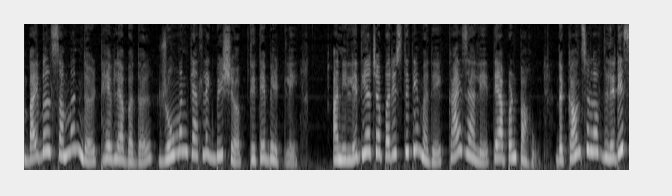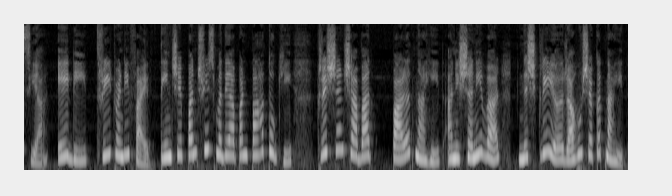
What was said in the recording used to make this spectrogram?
बायबल संबंध ठेवल्याबद्दल रोमन कॅथलिक बिशप तिथे भेटले. आणि लिदियाच्या परिस्थितीमध्ये काय झाले ते आपण पाहू. The council of Laodicea A D three twenty five तीनशे पंचवीसमध्ये आपण पाहतो की ख्रिश्चन शाबात पाळत नाहीत आणि शनिवार निष्क्रिय राहू शकत नाहीत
